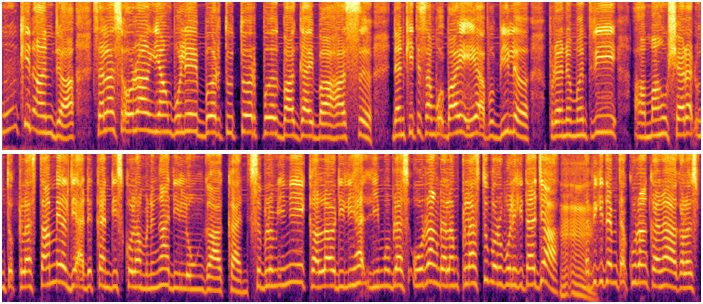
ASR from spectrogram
Mungkin anda salah seorang yang boleh bertutur pelbagai bahasa dan kita sambut baik ya apabila Perdana Menteri uh, mahu syarat untuk kelas Tamil diadakan di sekolah menengah dilonggarkan. Sebelum ini kalau dilihat 15 orang dalam kelas tu baru boleh kita ajar. Mm-mm. Tapi kita minta kurangkan lah kalau 10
